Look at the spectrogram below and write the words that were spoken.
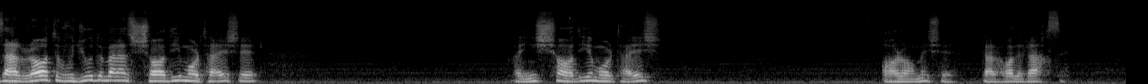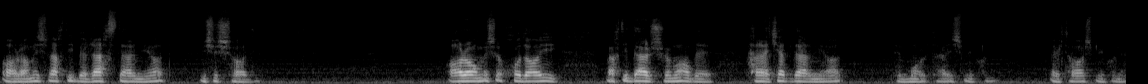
ذرات وجود من از شادی مرتعشه و این شادی مرتعش آرامشه در حال رقصه. آرامش وقتی به رقص در میاد میشه شادی. آرامش خدایی وقتی در شما به حرکت در میاد به مرتعش می‌کنه ارتعاش می‌کنه.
